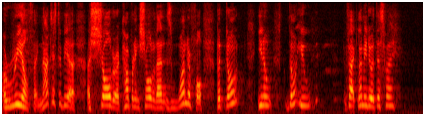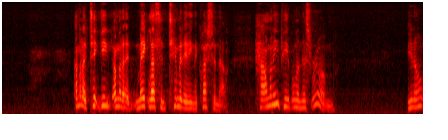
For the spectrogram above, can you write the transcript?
A real thing, not just to be a, a shoulder, a comforting shoulder. That is wonderful. But don't, you know, don't you, in fact, let me do it this way. I'm going to take, deep, I'm going to make less intimidating the question now. How many people in this room you know,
